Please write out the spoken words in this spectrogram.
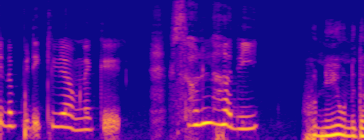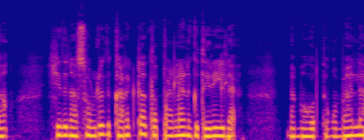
என்னை பிடிக்கலையா அவனுக்கு சொல்லாதி. ஒன்றே ஒன்று தான் இது நான் சொல்கிறது கரெக்டாக தப்பாலாம் எனக்கு தெரியல. நம்ம ஒருத்தவங்க மேலே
